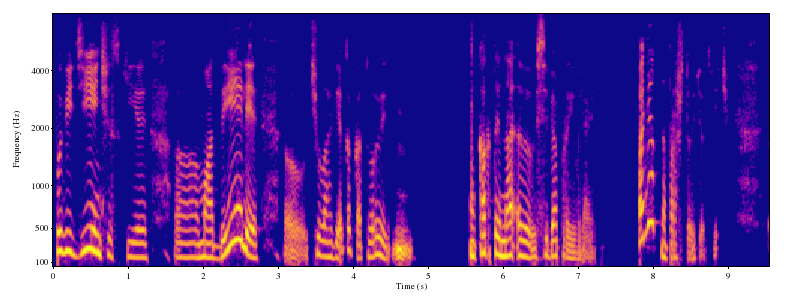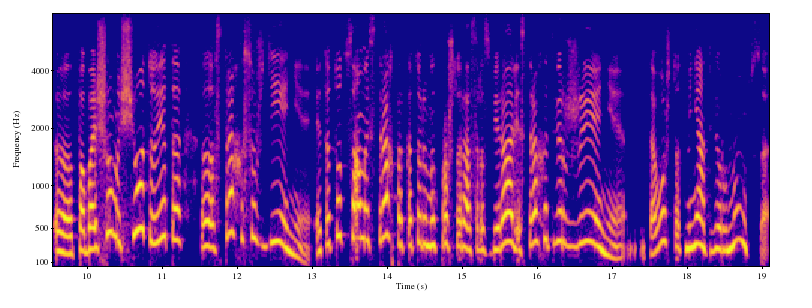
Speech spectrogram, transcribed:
поведенческие э, модели э, человека, который как-то э, себя проявляет. Понятно, про что идет речь? По большому счету, это страх осуждения. Это тот самый страх, про который мы в прошлый раз разбирали, страх отвержения, того, что от меня отвернутся.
